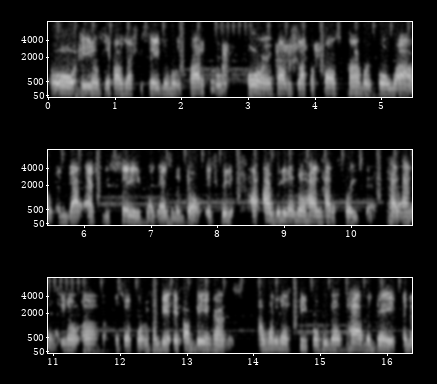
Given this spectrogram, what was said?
or you know, if I was actually saved and was prodigal, or if I was like a false convert for a while and got actually saved like as an adult. It's really I, I really don't know how how to phrase that. How to, how to you know uh, and so forth. If I'm being if I'm being honest, I'm one of those people who don't have a day, an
